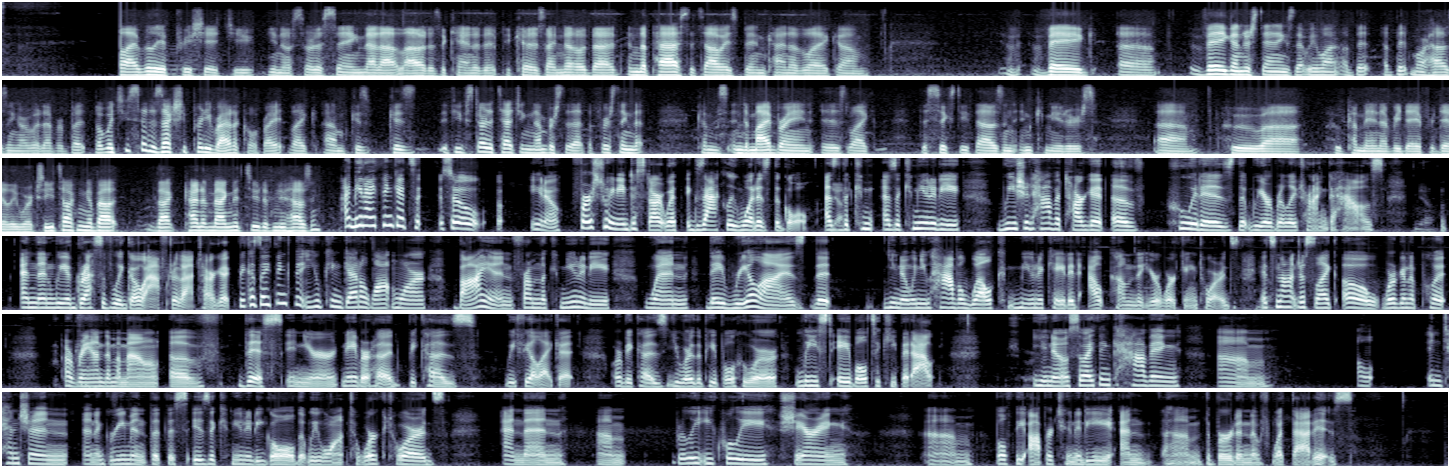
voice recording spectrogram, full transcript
Well, I really appreciate you, you know, sort of saying that out loud as a candidate because I know that in the past it's always been kind of like um, vague, uh, vague understandings that we want a bit, a bit more housing or whatever. But, but what you said is actually pretty radical, right? Like, because, um, because if you start attaching numbers to that, the first thing that comes into my brain is like the 60,000 in commuters um, who uh, who come in every day for daily work. So, you talking about that kind of magnitude of new housing? I mean, I think it's so. You know, first we need to start with exactly what is the goal. As yeah. the as a community, we should have a target of who it is that we are really trying to house. Yeah. And then we aggressively go after that target because I think that you can get a lot more buy in from the community when they realize that you know, when you have a well communicated outcome that you're working towards. Yeah. It's not just like, oh, we're going to put a random amount of this in your neighborhood because we feel like it or because you are the people who are least able to keep it out. Sure. You know, so I think having um, intention and agreement that this is a community goal that we want to work towards and then um, really equally sharing um, both the opportunity and um, the burden of what that is.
